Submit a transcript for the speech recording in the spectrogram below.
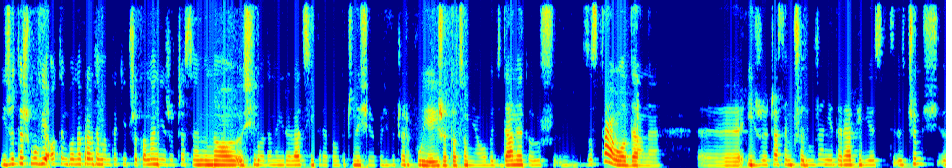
I że też mówię o tym, bo naprawdę mam takie przekonanie, że czasem no, siła danej relacji terapeutycznej się jakoś wyczerpuje i że to, co miało być dane, to już zostało dane. E, I że czasem przedłużanie terapii jest czymś e,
